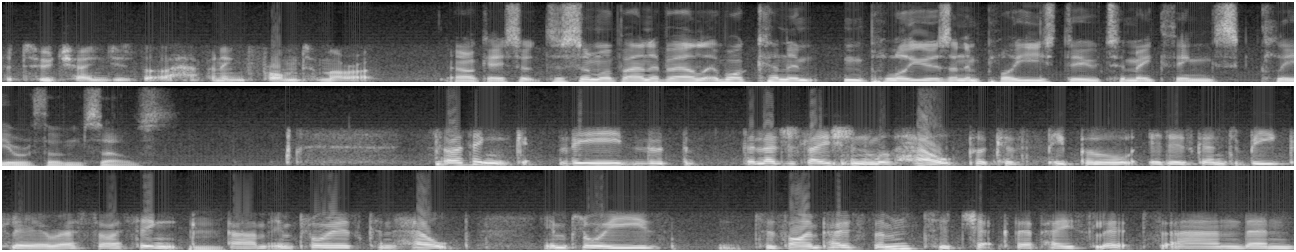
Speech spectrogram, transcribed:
the two changes that are happening from tomorrow. Okay, so to sum up, Annabel, what can employers and employees do to make things clearer for themselves? So I think the, the, the, legislation will help because people it is going to be clearer. So I think mm. um, employers can help employees to signpost them to check their pay slips, and then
